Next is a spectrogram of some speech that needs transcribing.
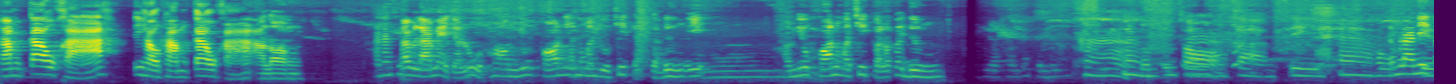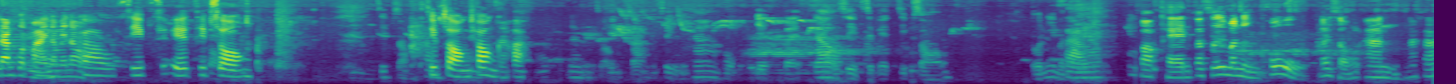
ทำเก้าขาที่เราทำเก้าขาอะลองอันนั้นถ้าเวลาแม่จะรูดเอานิ้วค้อนนี่ให้มันอยู่ชิดกันก็ดึงอีกเอานิ้วค้อนมาชิดก่อนแล้วก็ดึง ค่ะหนึ่งสองสามสี่ห้าหกน้ำลายนี่ตามกฎหมายนะแม่เนาะเก้าสิบสิบเอ็ดสิบสองสิบสองสิบสองช่องค่ะหนึ่งสองสามสี่ห้าหกเจ็ดแปดเก้าสิบสิบเอ็ดสิบสองตัวนี้มาได้นะปอกแขนก็ซื้อมาหนึ่งคู่ได้สองอันนะคะ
